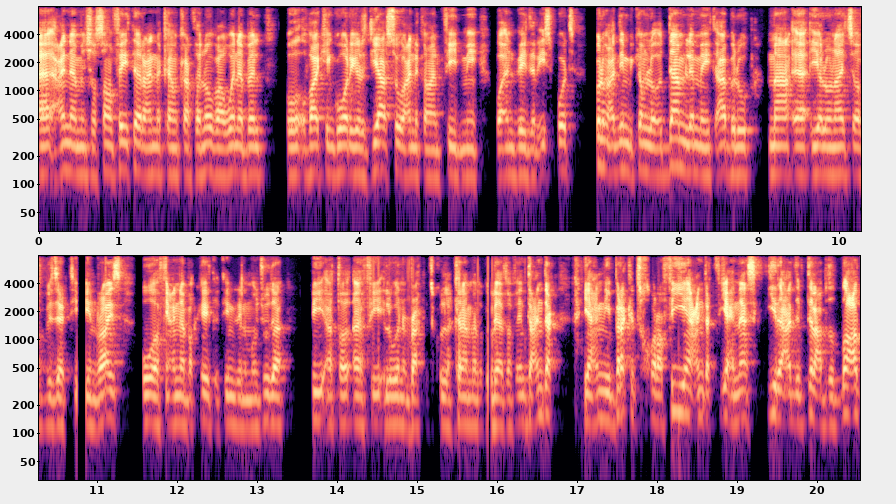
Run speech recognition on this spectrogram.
عندنا من شاسون فيتر عندنا كمان كارثانوفا وينبل وفايكنج ووريرز ياسو عندنا كمان فيد مي وانفيدر اي سبورتس كلهم قاعدين بيكملوا قدام لما يتقابلوا مع يلو نايتس اوف بيزرتين رايز وفي عندنا بقية التيمز الموجوده في في الوينر براكتس كلها كلام هذا كلياته فانت عندك يعني براكتس خرافية. عندك فيها ناس كثيره قاعدة بتلعب ضد بعض.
